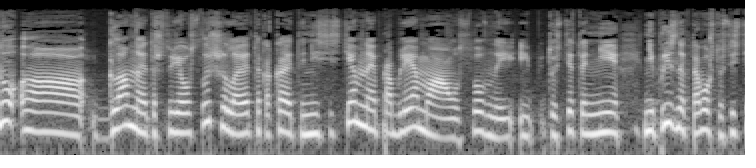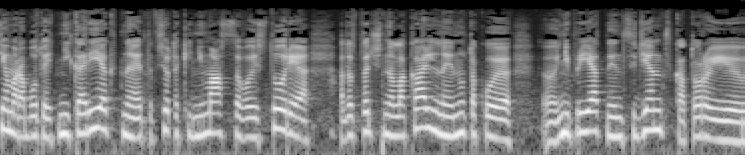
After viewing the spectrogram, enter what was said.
Ну, а, главное, это, что я услышала, это какая-то не системная проблема, а условно, и, то есть это не, не признак того, что система работает некорректно, это все-таки не массовая история, а достаточно локальный, ну, такой э, неприятный инцидент, который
